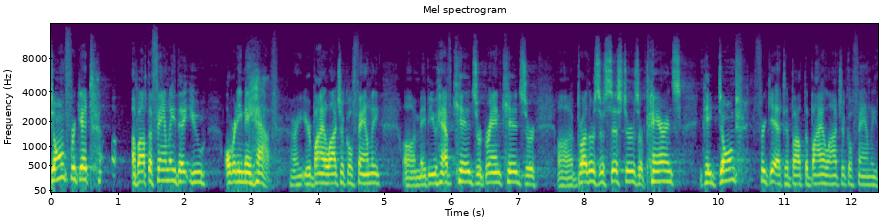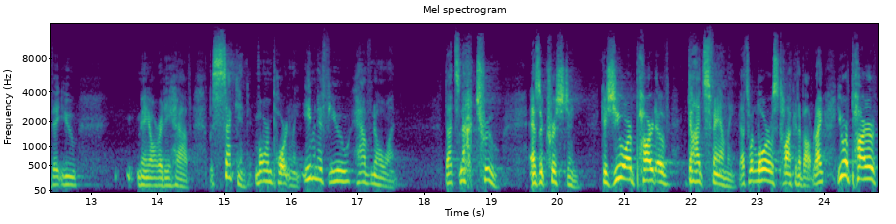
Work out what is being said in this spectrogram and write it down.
don't forget about the family that you already may have, your biological family. Uh, maybe you have kids or grandkids or uh, brothers or sisters or parents. Okay, don't forget about the biological family that you may already have. But second, more importantly, even if you have no one, that's not true as a Christian because you are part of God's family. That's what Laura was talking about, right? You are part of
